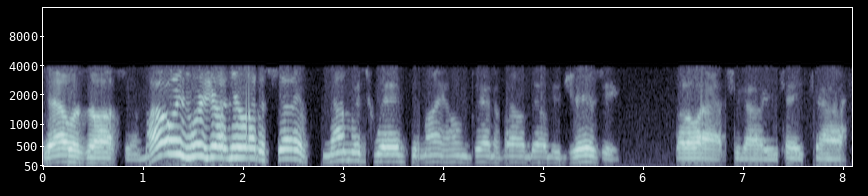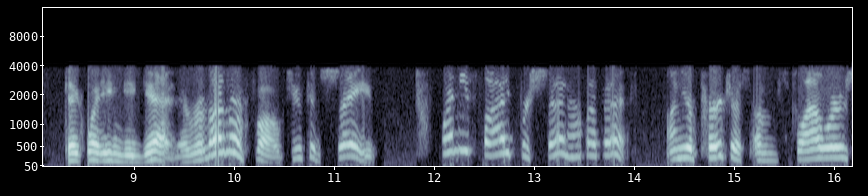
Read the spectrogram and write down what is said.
that was awesome. I always wish I knew how to surf. Not much waves in my hometown of Allendale, New Jersey. But alas, you know, you take uh, take what you can get. And remember, folks, you could save twenty five percent. How about that on your purchase of flowers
